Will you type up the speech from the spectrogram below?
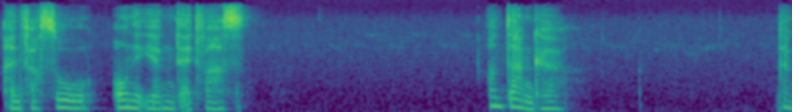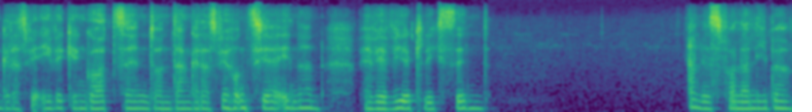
Einfach so, ohne irgendetwas. Und danke Danke, dass wir ewig in Gott sind und danke, dass wir uns hier erinnern, wer wir wirklich sind. Alles voller Liebe.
